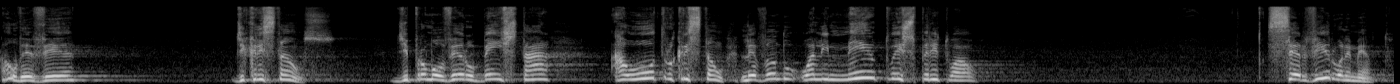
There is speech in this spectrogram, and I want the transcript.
ao dever de cristãos, de promover o bem-estar a outro cristão, levando o alimento espiritual. Servir o alimento.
